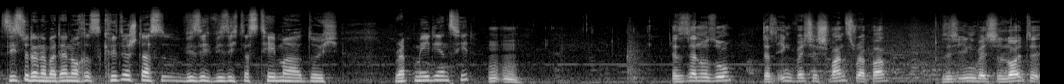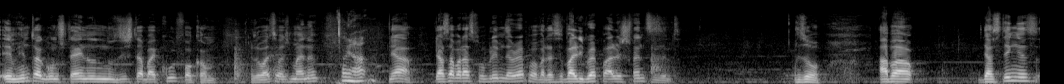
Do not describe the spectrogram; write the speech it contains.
Siehst du dann aber dennoch, ist kritisch, dass, wie, sich, wie sich das Thema durch Rap-Medien zieht? Es ist ja nur so, dass irgendwelche Schwanzrapper sich irgendwelche Leute im Hintergrund stellen und sich dabei cool vorkommen. Also weißt du, was ich meine? Ja. Ja, das ist aber das Problem der Rapper, weil, das weil die Rapper alle Schwänze sind. So, aber das Ding ist,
